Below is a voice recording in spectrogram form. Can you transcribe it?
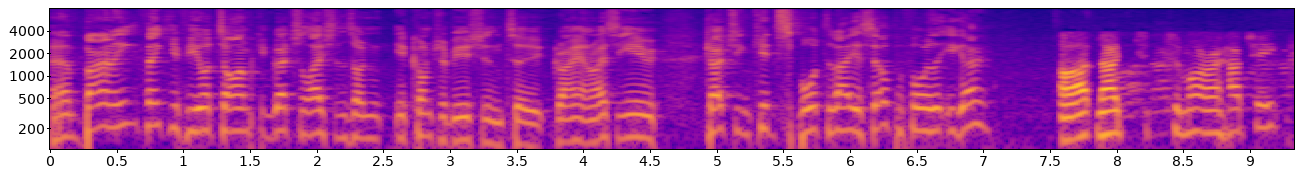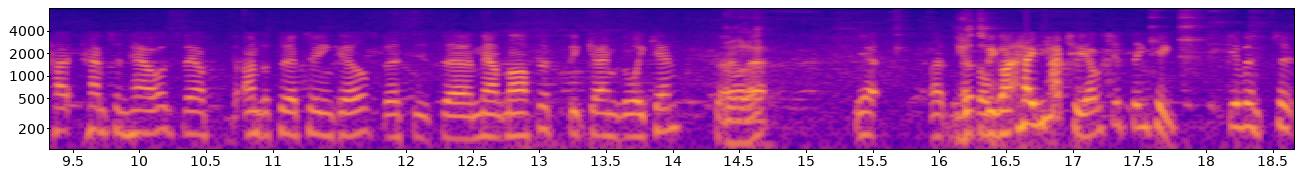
Um, Barney, thank you for your time. Congratulations on your contribution to Greyhound Racing. You coaching kids sport today yourself before we let you go? Uh, no, t- tomorrow, Hutchie, ha- Hampton Howards, our under 13 girls versus uh, Mount Martha, big game of the weekend. So, Righto. uh, yeah. Uh, You got the- Hey, Hutchie, I was just thinking, given to,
